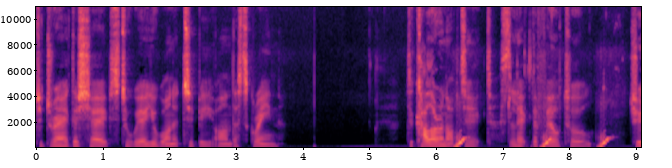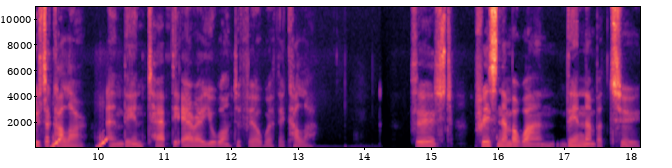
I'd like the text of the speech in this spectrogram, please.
to drag the shapes to where you want it to be on the screen. To color an object, select the fill tool, choose a color, and then tap the area you want to fill with the color. First, press number 1, then number 2,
